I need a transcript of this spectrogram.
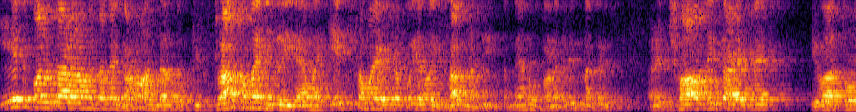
એક પલકારાનો તમે ગણો અંદર તો કેટલા સમય નીકળી ગયા? એમાં એક સમય એટલે કોઈ એનો હિસાબ નથી. તમે એનું ગણતરી જ ન કરી અને છ અવલિકા એટલે એવા તો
